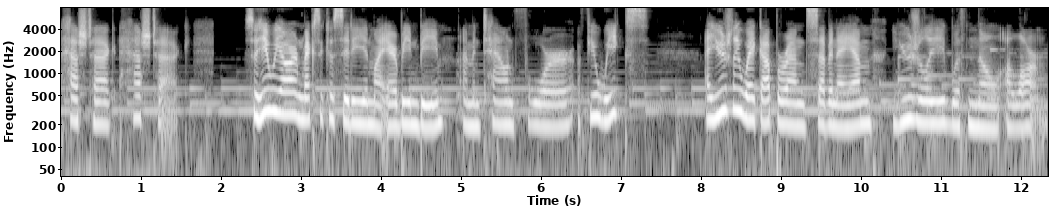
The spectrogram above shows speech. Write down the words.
hashtag, hashtag. So here we are in Mexico City in my Airbnb. I'm in town for a few weeks. I usually wake up around 7 a.m., usually with no alarm.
